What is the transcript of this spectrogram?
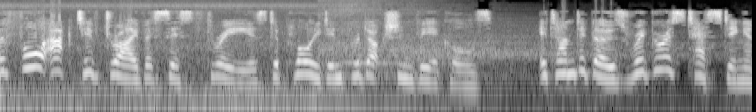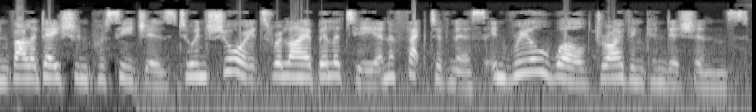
Before Active Drive Assist 3 is deployed in production vehicles, it undergoes rigorous testing and validation procedures to ensure its reliability and effectiveness in real-world driving conditions.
